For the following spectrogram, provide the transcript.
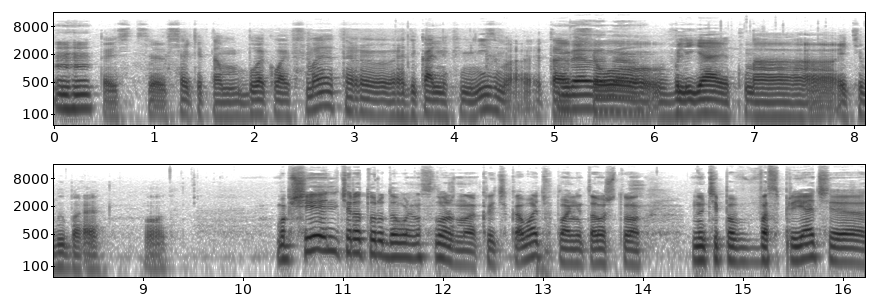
Угу. То есть э, всякие там Black Lives Matter, радикальный феминизм, это да, все да, да. влияет на эти выборы. Вот. Вообще литературу довольно сложно критиковать в плане того, что ну, типа, восприятие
